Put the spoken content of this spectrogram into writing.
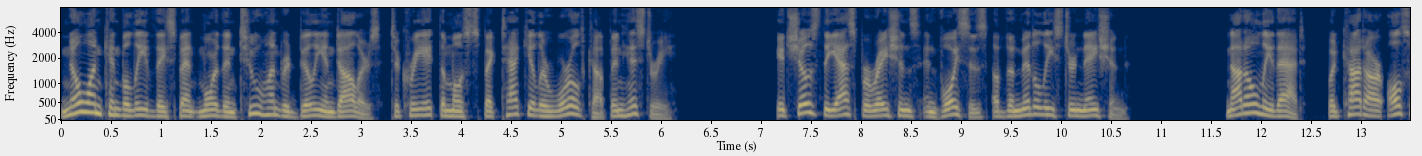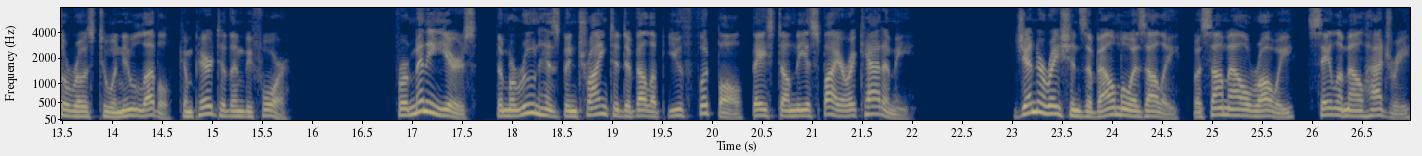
No one can believe they spent more than $200 billion to create the most spectacular World Cup in history. It shows the aspirations and voices of the Middle Eastern nation. Not only that, but Qatar also rose to a new level compared to them before. For many years, the Maroon has been trying to develop youth football based on the Aspire Academy. Generations of Al Ali, Bassam Al Rawi, Salem Al Hadri,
